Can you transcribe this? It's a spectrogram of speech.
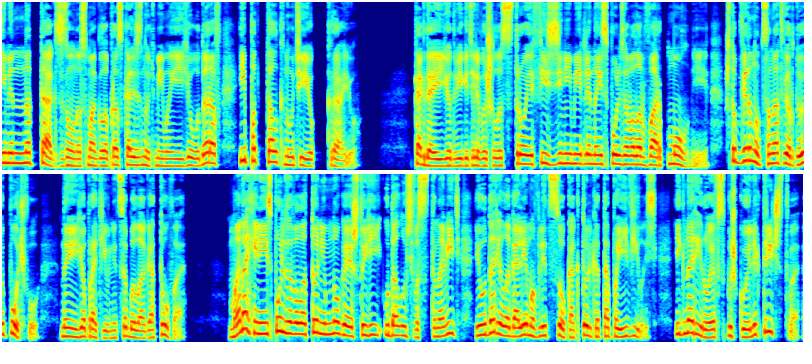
Именно так зона смогла проскользнуть мимо ее ударов и подтолкнуть ее к краю. Когда ее двигатель вышел из строя, Физзи немедленно использовала варп молнии, чтобы вернуться на твердую почву, но ее противница была готова. Монахиня использовала то немногое, что ей удалось восстановить, и ударила голема в лицо, как только та появилась, игнорируя вспышку электричества,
